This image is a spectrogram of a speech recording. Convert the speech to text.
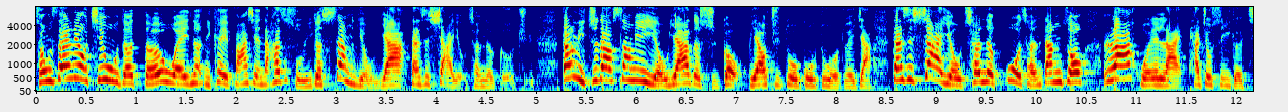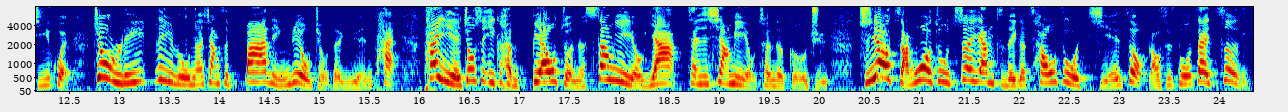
从三六七五的德维呢，你可以发现呢，它是属于一个上有压，但是下有撑的格局。当你知道上面有压的时候，不要去做过度的追价；但是下有撑的过程当中拉回来，它就是一个机会。就例例如呢，像是八零六九的元泰，它也就是一个很标准的上面有压，但是下面有撑的格局。只要掌握住这样子的一个操作节奏，老实说，在这里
